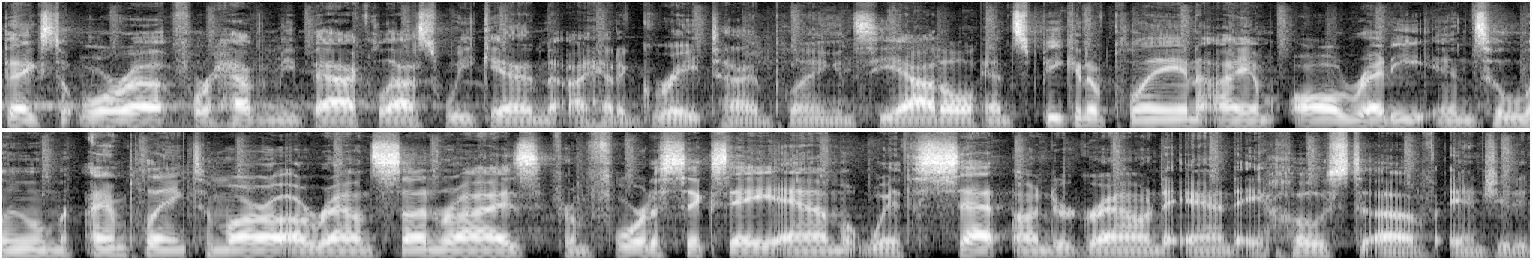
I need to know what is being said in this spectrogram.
Thanks to Aura for having me back last weekend. I had a great time playing in Seattle. And speaking of playing, I am already in Tulum. I am playing tomorrow around sunrise from 4 to 6 a.m. with Set Underground and a host of Anjuna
